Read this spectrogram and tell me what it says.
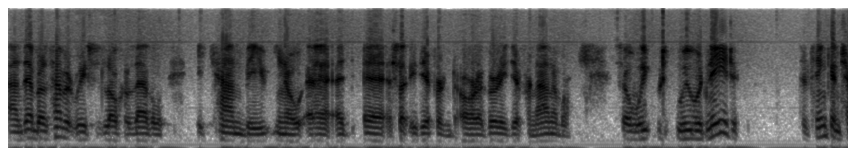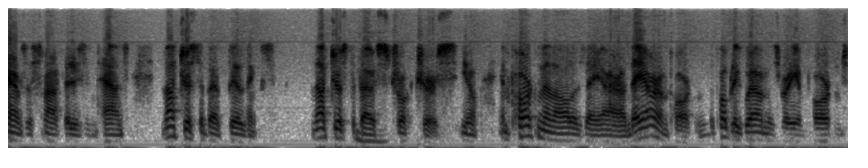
And then by the time it reaches local level, it can be, you know, a, a, a slightly different or a very different animal. So we we would need to think in terms of smart villages and towns, not just about buildings, not just about structures. You know, important and all as they are, and they are important. The public realm is very important,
